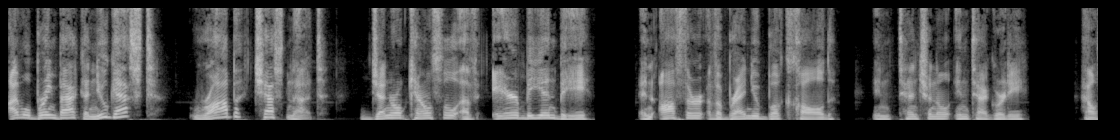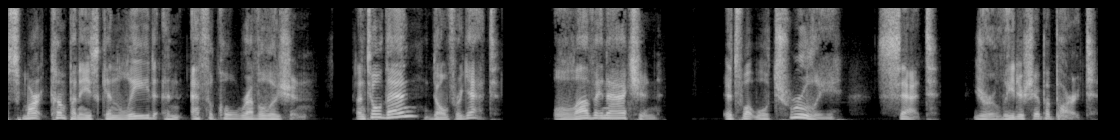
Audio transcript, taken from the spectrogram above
I will bring back a new guest, Rob Chesnut, General Counsel of Airbnb and author of a brand new book called Intentional Integrity How Smart Companies Can Lead an Ethical Revolution. Until then, don't forget love in action. It's what will truly set your leadership apart.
